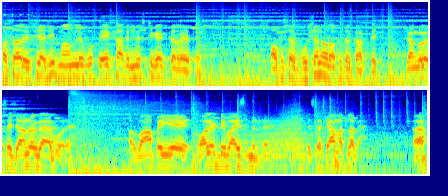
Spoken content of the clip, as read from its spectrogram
और सर इसी अजीब मामले को एक साथ इन्वेस्टिगेट कर रहे थे। ऑफिसर भूषण और ऑफिसर कार्तिक। जंगलों से जानवर गायब हो रहे हैं। और वहाँ पे ये कॉलेज डिवाइस मिल रहे हैं। इसका क्या मतलब है? हा?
